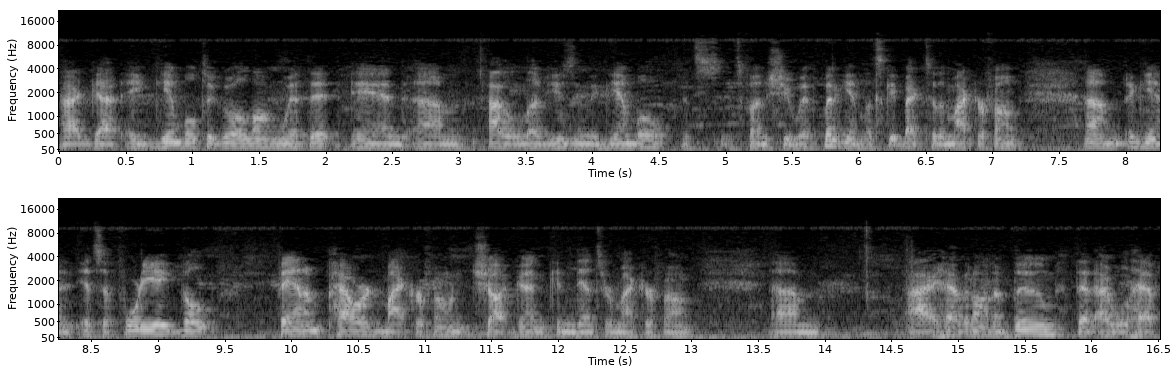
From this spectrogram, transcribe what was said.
I got a gimbal to go along with it, and um, I love using the gimbal. It's it's fun to shoot with. But again, let's get back to the microphone. Um, again, it's a 48 volt phantom powered microphone, shotgun condenser microphone. Um, I have it on a boom that I will have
